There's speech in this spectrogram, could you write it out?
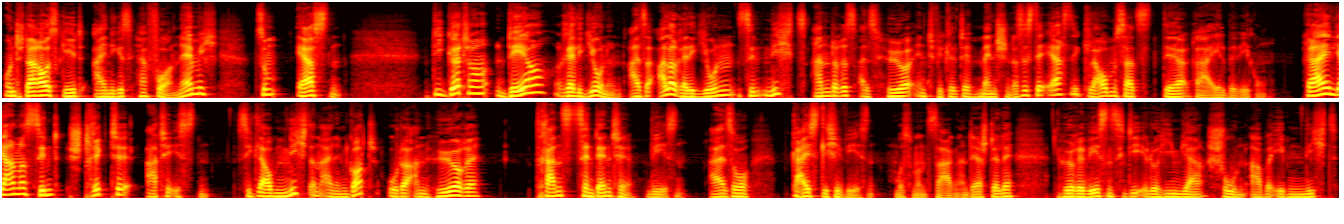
Und daraus geht einiges hervor, nämlich zum ersten. Die Götter der Religionen, also aller Religionen, sind nichts anderes als höher entwickelte Menschen. Das ist der erste Glaubenssatz der Rael-Bewegung. Raelianer sind strikte Atheisten. Sie glauben nicht an einen Gott oder an höhere, transzendente Wesen, also geistliche Wesen, muss man sagen an der Stelle. Höhere Wesen sind die Elohim ja schon, aber eben nicht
